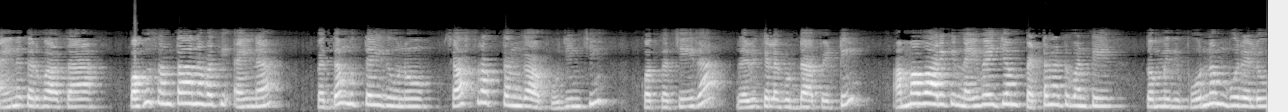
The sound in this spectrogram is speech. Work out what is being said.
అయిన తరువాత బహుసంతానవతి అయిన పెద్ద ముత్తైదువును శాస్త్రోక్తంగా పూజించి కొత్త చీర రవికెల గుడ్డ పెట్టి అమ్మవారికి నైవేద్యం పెట్టనటువంటి తొమ్మిది పూర్ణం బూరెలు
